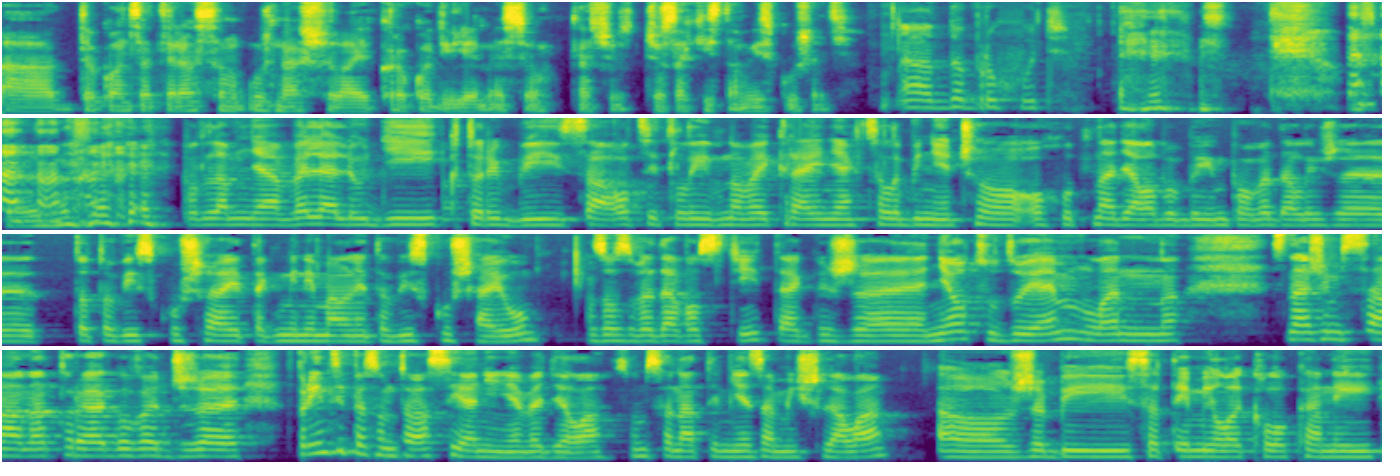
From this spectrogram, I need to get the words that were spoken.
a dokonca teraz som už našiel aj krokodílie meso, na čo, čo sa chystám vyskúšať. A dobrú chuť. Podľa mňa veľa ľudí, ktorí by sa ocitli v novej krajine a chceli by niečo ochutnať alebo by im povedali, že toto vyskúšaj, tak minimálne to vyskúšajú zo zvedavosti, takže neodsudzujem, len snažím sa na to reagovať, že v princípe som to asi ani nevedela, som sa nad tým nezamýšľala že by sa tie milé klokany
